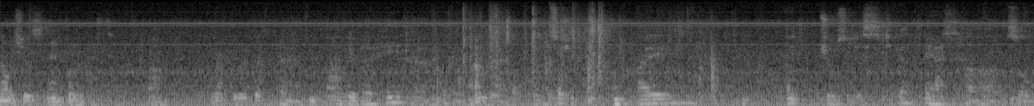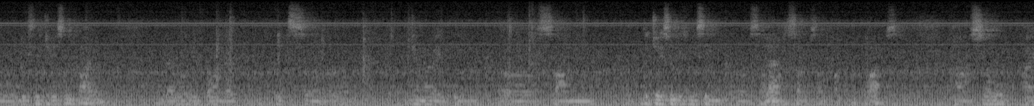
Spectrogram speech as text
no issues and pull requests. Ah, Where to request? uh, Ah, uh, he uh, and uh, So I I choose this ticket. Yes. Uh, so this is JSON file. There will be found that it's uh, generating uh, some. The JSON is missing uh, some Labs. some some blocks. Uh, so I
